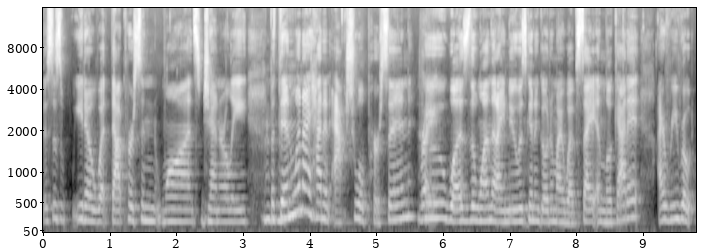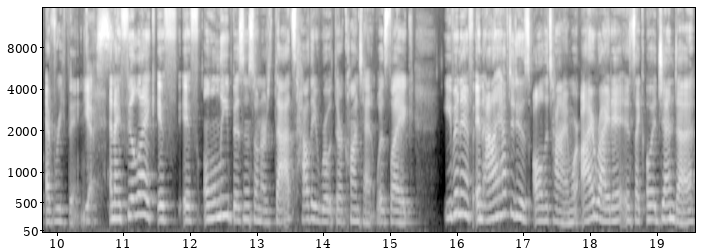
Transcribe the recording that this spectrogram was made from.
This is, you know, what that person wants generally. But then when I had an actual person Mm-hmm. Right. who was the one that I knew was going to go to my website and look at it, I rewrote everything. Yes. And I feel like if if only business owners that's how they wrote their content was like even if and I have to do this all the time where I write it, and it's like, oh, agenda,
